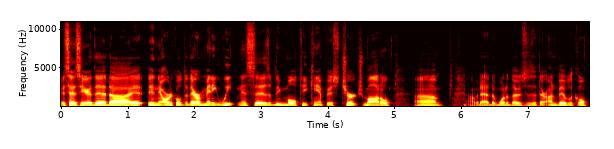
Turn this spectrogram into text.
It says here that uh, it, in the article that there are many weaknesses of the multi campus church model. Um, I would add that one of those is that they're unbiblical.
